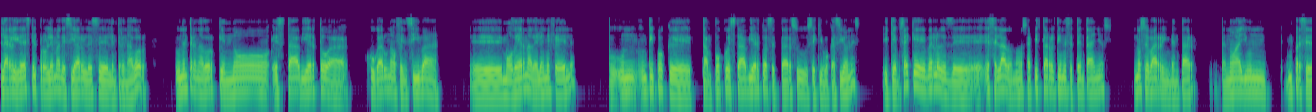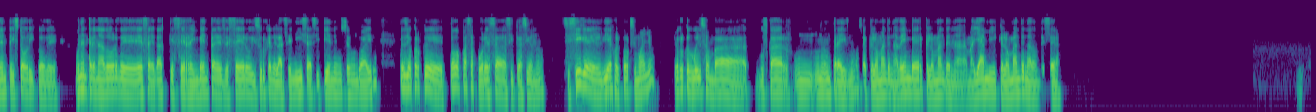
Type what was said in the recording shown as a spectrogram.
la realidad es que el problema de Seattle es el entrenador. Un entrenador que no está abierto a jugar una ofensiva eh, moderna del NFL. Un, un tipo que tampoco está abierto a aceptar sus equivocaciones y que pues, hay que verlo desde ese lado, ¿no? O sea, Pete Carroll tiene 70 años, no se va a reinventar, no hay un, un, precedente histórico de un entrenador de esa edad que se reinventa desde cero y surge de las cenizas y tiene un segundo aire. Entonces yo creo que todo pasa por esa situación, ¿no? Si sigue el viejo el próximo año, yo creo que Wilson va a buscar un, un, trade, ¿no? O sea, que lo manden a Denver, que lo manden a Miami, que lo manden a donde sea.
